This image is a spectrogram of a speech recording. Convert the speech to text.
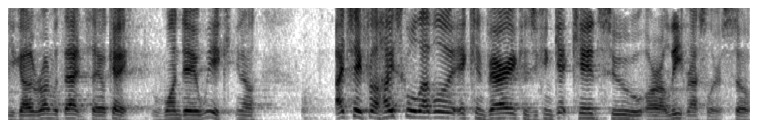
you got to run with that and say, okay, one day a week. You know, I'd say for the high school level, it can vary because you can get kids who are elite wrestlers. So,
